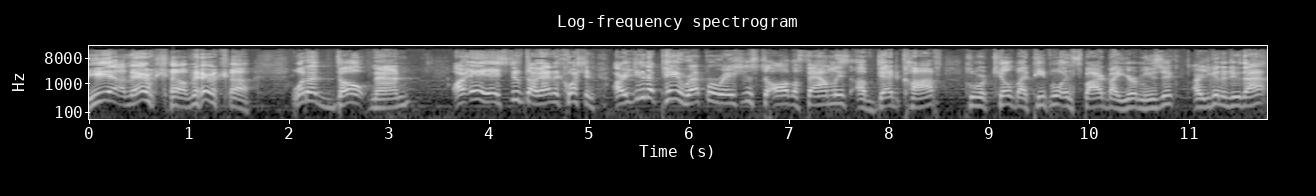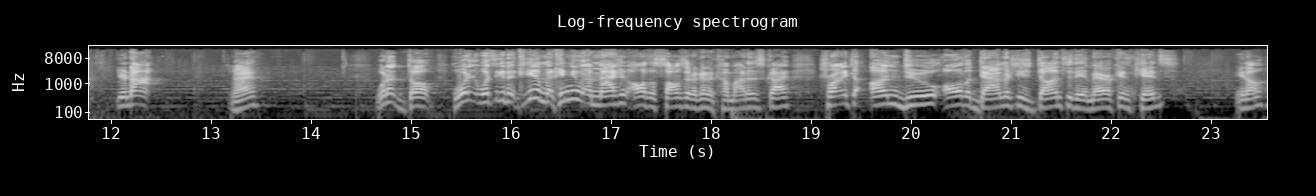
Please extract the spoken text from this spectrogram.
yeah, America, America. What a dope man. All right, hey, hey, Snoop Dogg, I had a question. Are you gonna pay reparations to all the families of dead cops who were killed by people inspired by your music? Are you gonna do that? You're not. Okay. What a dope. What, what's he gonna? Can you can you imagine all the songs that are gonna come out of this guy trying to undo all the damage he's done to the American kids? You know,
